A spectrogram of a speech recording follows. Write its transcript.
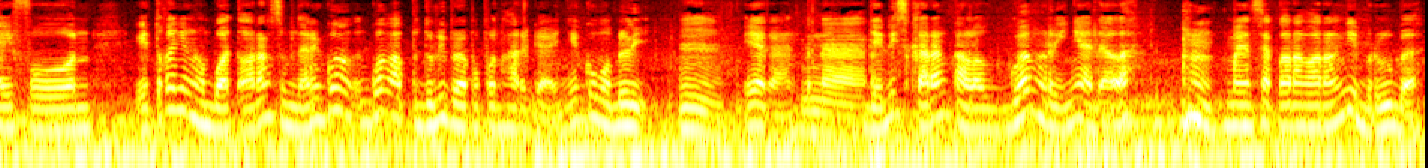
iPhone, itu kan yang ngebuat orang sebenarnya gua gua nggak peduli berapapun harganya, gua mau beli, Hmm, iya kan? benar. Jadi sekarang kalau gua ngerinya adalah mindset orang-orang ini berubah.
